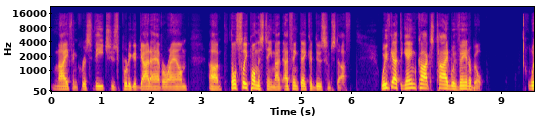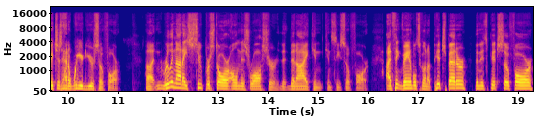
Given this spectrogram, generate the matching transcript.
knife and Chris Veach, who's a pretty good guy to have around. Uh, don't sleep on this team. I, I think they could do some stuff. We've got the Gamecocks tied with Vanderbilt, which has had a weird year so far. Uh, really not a superstar on this roster that, that I can can see so far. I think Vanderbilt's going to pitch better than it's pitched so far.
